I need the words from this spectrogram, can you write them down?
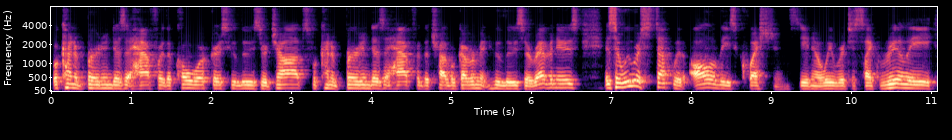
What kind of burden does it have for the coal workers who lose their jobs? What kind of burden does it have for the tribal government who lose their revenues? And so we were stuck with all of these questions. You know, we were just like really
